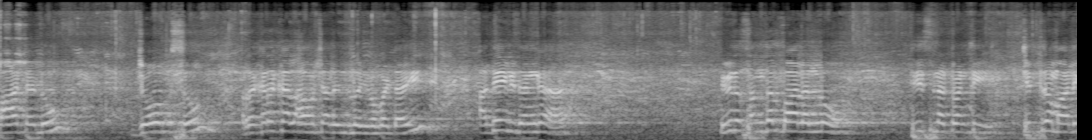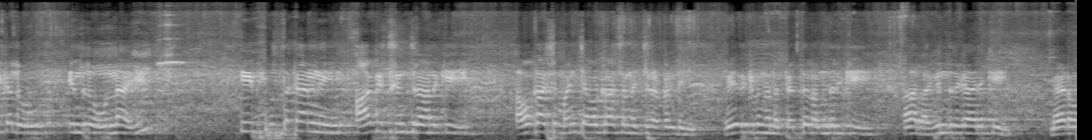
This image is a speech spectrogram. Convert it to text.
పాటలు జోక్స్ రకరకాల అంశాలు ఇందులో ఇవ్వబడ్డాయి. అదేవిధంగా వివిధ సందర్భాలలో తీసినటువంటి చిత్రమాలికలు ఇందులో ఉన్నాయి. ఈ పుస్తకాన్ని ఆవిష్కరించడానికి అవకాశం మంచి అవకాశం ఇచ్చినటువంటి వేదిక మీద ఉన్న పెద్దలందరికీ ఆ రవీంద్ర గారికి మేడం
